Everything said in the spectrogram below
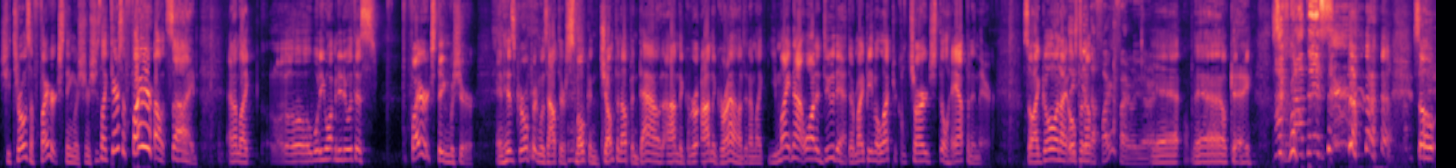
she throws a fire extinguisher, and she's like, "There's a fire outside," and I'm like, oh, "What do you want me to do with this fire extinguisher?" And his girlfriend was out there smoking, jumping up and down on the gr- on the ground, and I'm like, "You might not want to do that. There might be an electrical charge still happening there." So I go and I open up. the firefighter with you, right? Yeah, yeah, okay. I've got this. So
